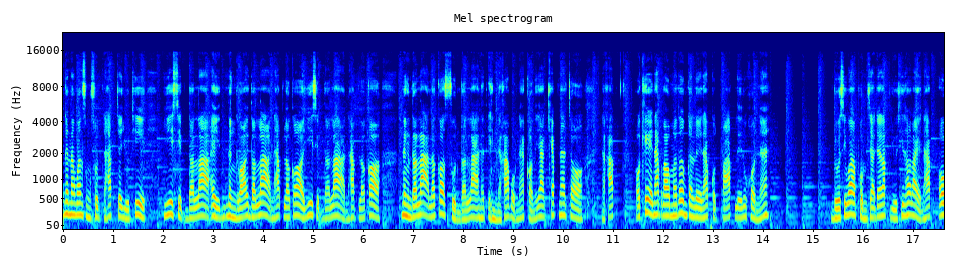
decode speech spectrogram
เงินรางวัลสูงสุดนะครับจะอยู่ที่ 20 ดอลลาร์ไอ้100 ดอลลาร์นะครับ แล้วก็ 20 ดอลลาร์นะครับ แล้วก็ 1 ดอลลาร์แล้วก็ 0 ดอลลาร์นั่นเองนะครับผมนะขออนุญาตแคปหน้าจอนะครับ โอเคนะครับเรามาเริ่มกันเลยนะครับกดปั๊บเลยทุกคนนะ ดูซิว่าผมจะได้รับอยู่ที่เท่าไหร่นะครับ โอ้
